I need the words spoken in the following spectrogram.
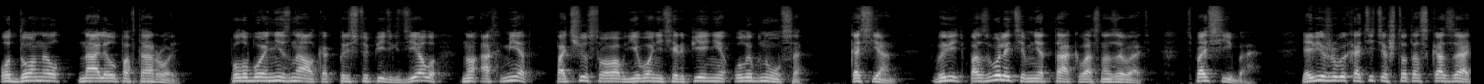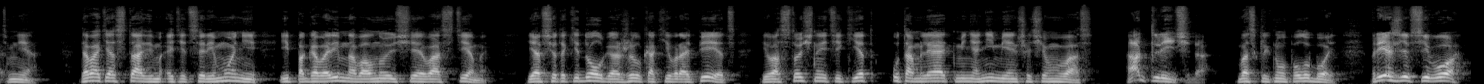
О'Доннелл налил по второй. Полубой не знал, как приступить к делу, но Ахмед, почувствовав его нетерпение, улыбнулся. «Касьян, вы ведь позволите мне так вас называть? Спасибо. Я вижу, вы хотите что-то сказать мне. Давайте оставим эти церемонии и поговорим на волнующие вас темы. Я все-таки долго жил как европеец, и восточный этикет утомляет меня не меньше, чем вас». «Отлично!» — воскликнул Полубой. «Прежде всего,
